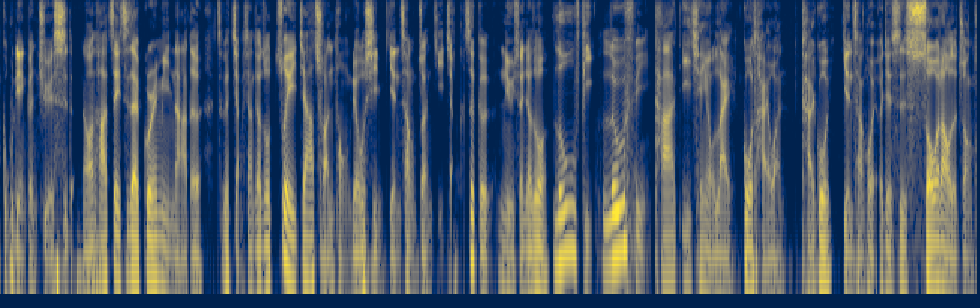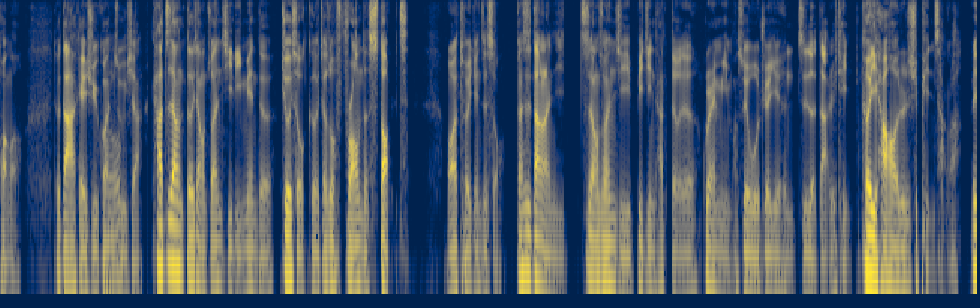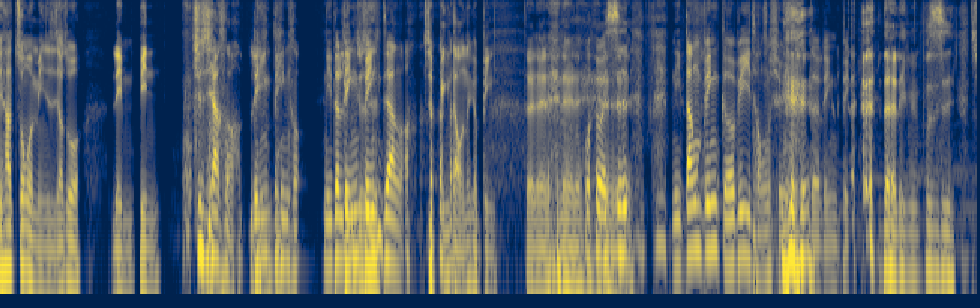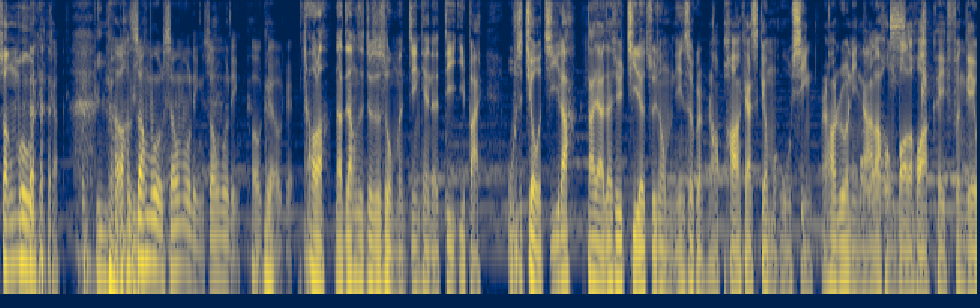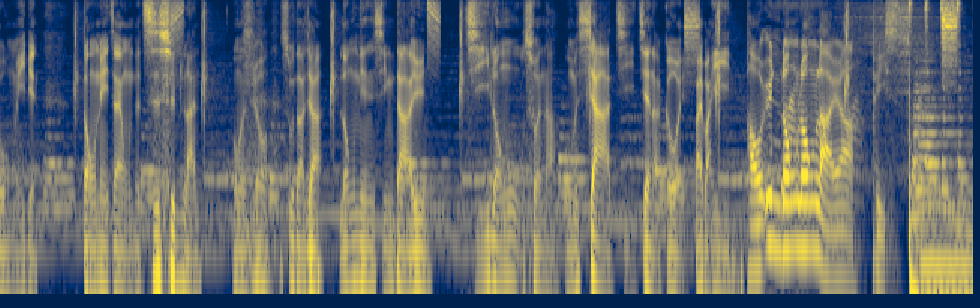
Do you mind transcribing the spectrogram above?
古典跟爵士的，然后他这次在 Grammy 拿的这个奖项叫做最佳传统流行演唱专辑奖。这个女生叫做 Luffy，Luffy，她以前有来过台湾开过演唱会，而且是收到的状况哦，就大家可以去关注一下。她这张得奖专辑里面的就一首歌叫做 From the Start，我要推荐这首。但是当然，你这张专辑毕竟他得了 Grammy 嘛，所以我觉得也很值得大家去听，可以好好的去品尝啦。而且它中文名字叫做林斌。就这样哦，林冰哦，你的林冰这样哦，是冰岛那个冰，对对对对对，我以为是你当兵隔壁同学的林冰。的林冰，不是双木林啊，冰岛双木双木林双木林，OK OK，好了，那这样子就是我们今天的第一百五十九集啦，大家再去记得追踪我们的 Instagram，然后 Podcast 给我们五星，然后如果你拿到红包的话，可以分给我们一点，都内在我们的资讯栏，我们就祝大家龙年行大运。吉隆五村啊，我们下集见了，各位，拜拜！好运隆隆来啊，peace。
